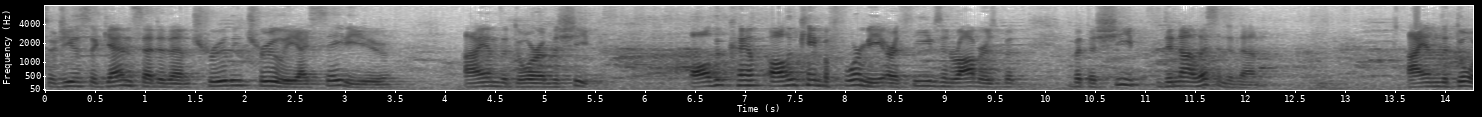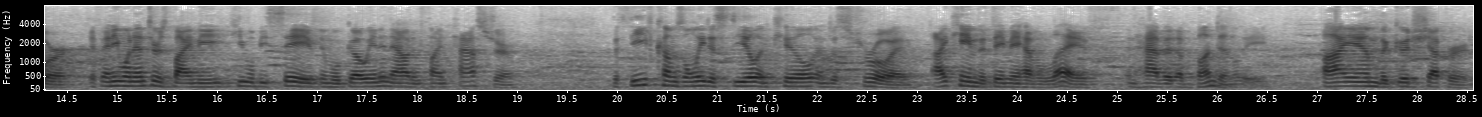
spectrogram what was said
So Jesus again said to them, Truly, truly, I say to you, I am the door of the sheep. All who came, all who came before me are thieves and robbers, but, but the sheep did not listen to them. I am the door. If anyone enters by me, he will be saved and will go in and out and find pasture. The thief comes only to steal and kill and destroy. I came that they may have life and have it abundantly. I am the good shepherd.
